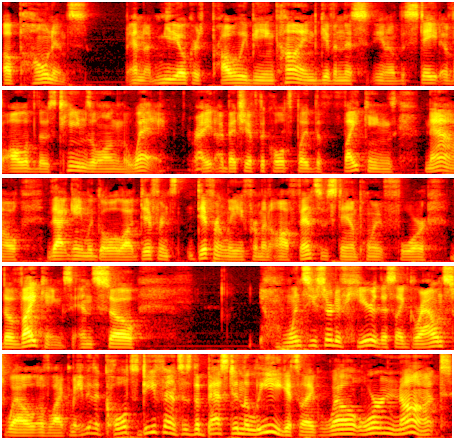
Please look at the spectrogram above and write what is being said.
opponents. And mediocre is probably being kind given this, you know, the state of all of those teams along the way right? I bet you if the Colts played the Vikings now, that game would go a lot different differently from an offensive standpoint for the Vikings. And so once you sort of hear this like groundswell of like maybe the Colts defense is the best in the league, it's like, well, or not.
